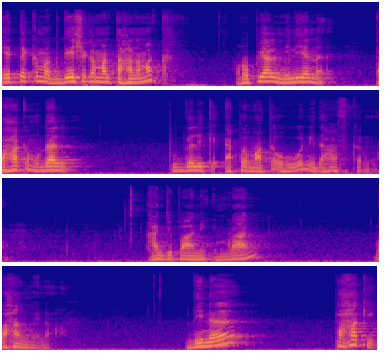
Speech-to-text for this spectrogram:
ඒත් එක්කම විදේශ ගමන් තහනමක් රුපියල් මිලියන 5ක මුදල් පුද්ගලික ඇප මත ඔහුව නිදහස් කරනවා. කංජිපානි ඉම්රාන් වහන් වෙනවා. දින පහකින්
